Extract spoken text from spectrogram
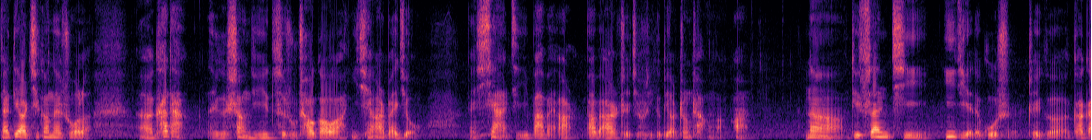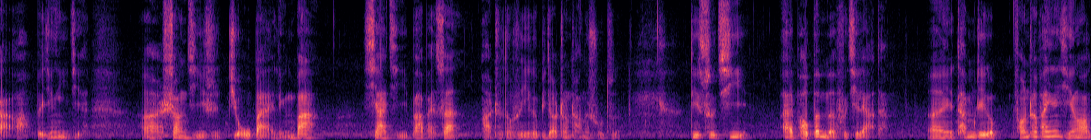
那第二期刚才说了，啊，卡塔这个上集次数超高啊，一千二百九。那下集八百二，八百二这就是一个比较正常了啊。那第三期一姐的故事，这个嘎嘎啊，北京一姐啊，上集是九百零八，下集八百三啊，这都是一个比较正常的数字。第四期爱跑笨笨夫妻俩的，呃，他们这个房车攀岩行啊，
